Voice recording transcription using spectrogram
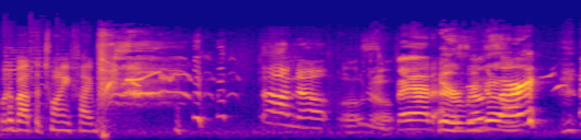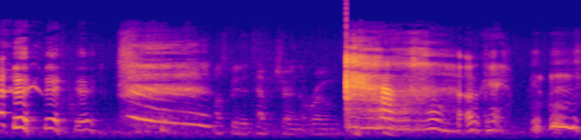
What about the 25? oh no. Oh, this no. is bad. Here I'm we so go. sorry. Must be the temperature in the room. okay.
